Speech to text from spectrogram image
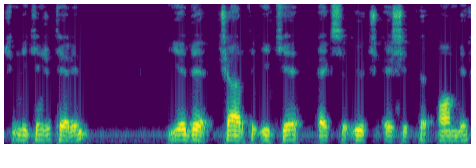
Şimdi ikinci terim. 7 çarpı 2 eksi 3 eşittir 11.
